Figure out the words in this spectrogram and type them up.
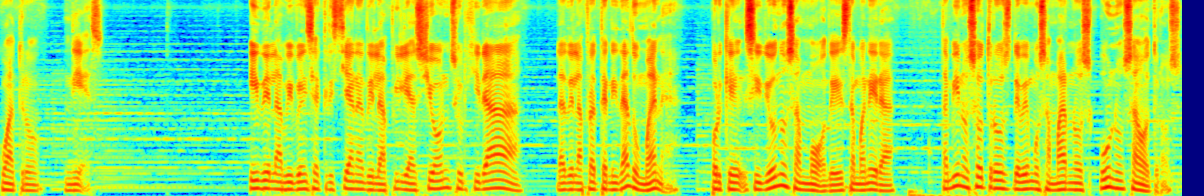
4, 10 y de la vivencia cristiana de la filiación surgirá la de la fraternidad humana, porque si Dios nos amó de esta manera, también nosotros debemos amarnos unos a otros.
